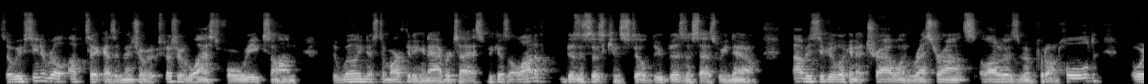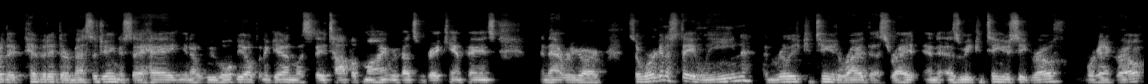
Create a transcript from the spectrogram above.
So we've seen a real uptick, as I mentioned, especially over the last four weeks, on the willingness to marketing and advertise because a lot of businesses can still do business as we know. Obviously, if you're looking at travel and restaurants, a lot of those have been put on hold or they pivoted their messaging to say, hey, you know, we will be open again. Let's stay top of mind. We've had some great campaigns in that regard. So we're going to stay lean and really continue to ride this, right? And as we continue to see growth, we're going to grow.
